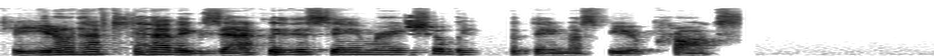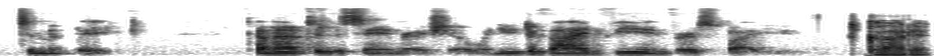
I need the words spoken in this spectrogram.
Okay, you don't have to have exactly the same ratio, but but they must be approximately come out to the same ratio when you divide V inverse by U. got it.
